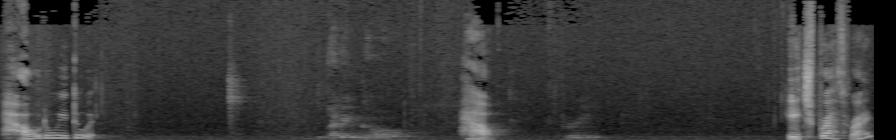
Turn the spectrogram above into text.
How do we do it? Letting go. How? Breathe. Each breath, right?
